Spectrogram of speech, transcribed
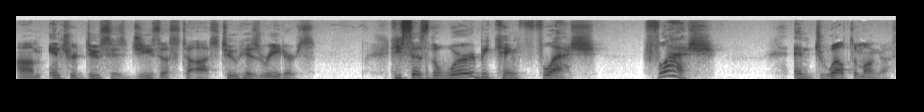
um, introduces Jesus to us, to his readers. He says, The Word became flesh, flesh, and dwelt among us.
